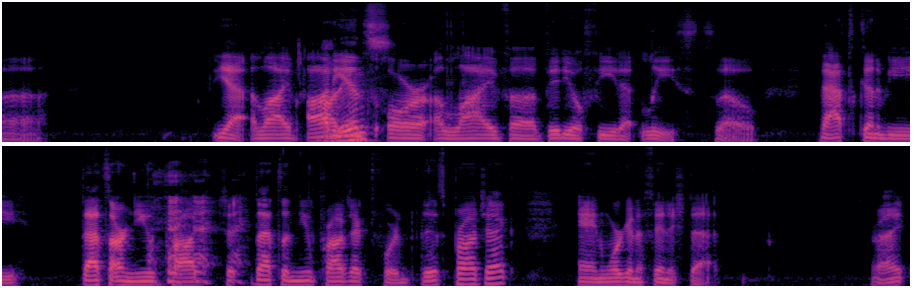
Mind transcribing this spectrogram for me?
uh, yeah, a live audience, Audience? or a live uh, video feed at least. So that's gonna be that's our new project. that's a new project for this project, and we're gonna finish that. Right.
